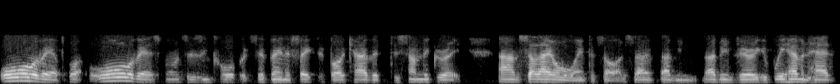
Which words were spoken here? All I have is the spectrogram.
all of our all of our sponsors and corporates have been affected by COVID to some degree, um, so they all empathise. So they've been they've been very good. We haven't had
